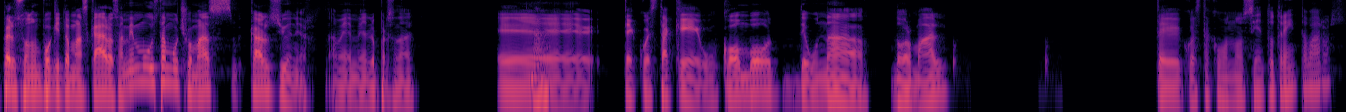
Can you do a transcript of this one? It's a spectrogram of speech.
pero son un poquito más caros. A mí me gusta mucho más Carl's Jr., a mí, a mí en lo personal. Eh, Te cuesta que un combo de una normal te cuesta como unos 130 varos,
